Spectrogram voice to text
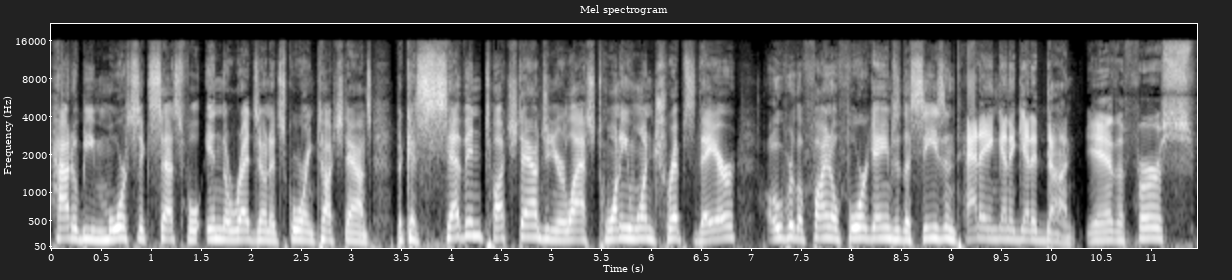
how to be more successful in the red zone at scoring touchdowns because seven touchdowns in your last 21 trips there over the final four games of the season, that ain't going to get it done. Yeah, the first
